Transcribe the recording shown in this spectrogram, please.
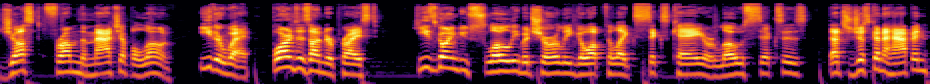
just from the matchup alone. Either way, Barnes is underpriced. He's going to slowly but surely go up to like 6K or low sixes. That's just going to happen.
